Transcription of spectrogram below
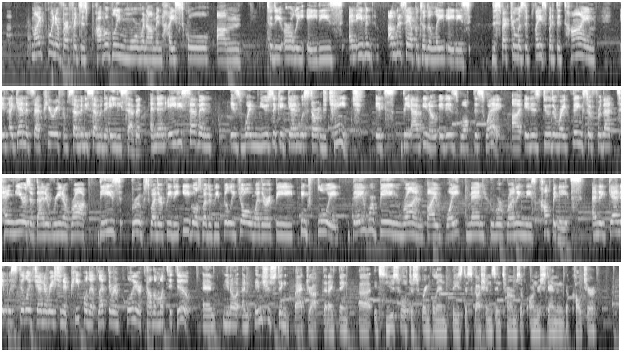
my point of reference is probably more when I'm in high school um, to the early 80s. And even, I'm going to say up until the late 80s, the spectrum was the place. But at the time, it, again, it's that period from 77 to 87. And then 87 is when music again was starting to change. It's the you know it is walk this way. Uh, it is do the right thing. So for that 10 years of that arena rock these groups whether it be the eagles whether it be billy joel whether it be pink floyd they were being run by white men who were running these companies. And again it was still a generation of people that let their employer tell them what to do and you know an interesting backdrop that i think uh, it's useful to sprinkle in these discussions in terms of understanding the culture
